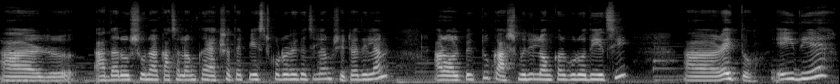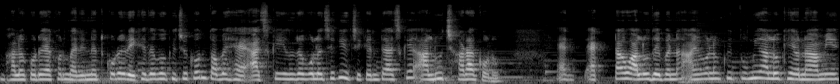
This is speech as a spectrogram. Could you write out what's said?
আর, আদা, রসুন আর কাঁচা লঙ্কা একসাথে পেস্ট করে রেখেছিলাম, সেটা দিলাম। আর অল্প একটু কাশ্মীরি লঙ্কার গুঁড়ো দিয়েছি। আর এই তো, এই দিয়ে ভালো করে এখন ম্যারিনেট করে রেখে দেবো কিছুক্ষণ। তবে হ্যাঁ আজকে ইন্দ্র বলেছে কি চিকেনটা আজকে আলু ছাড়া করো। এক, একটাও আলু দেবে না। আমি বললাম কি, তুমি আলু খেও না। আমি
